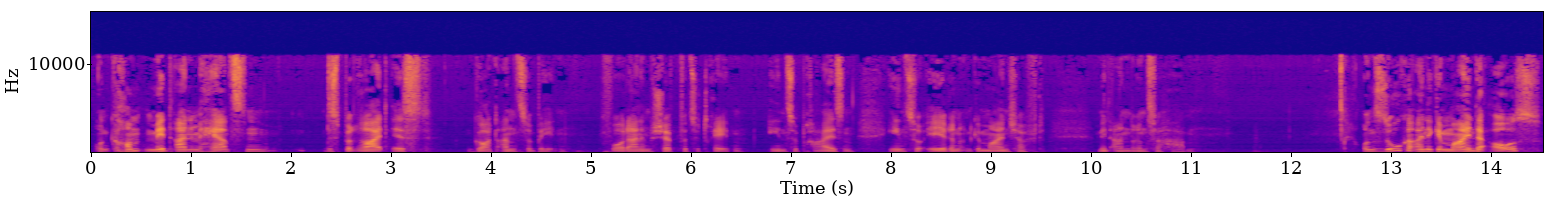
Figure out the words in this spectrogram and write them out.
Und kommt mit einem Herzen, das bereit ist, Gott anzubeten, vor deinem Schöpfer zu treten, ihn zu preisen, ihn zu ehren und Gemeinschaft mit anderen zu haben. Und suche eine Gemeinde aus,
